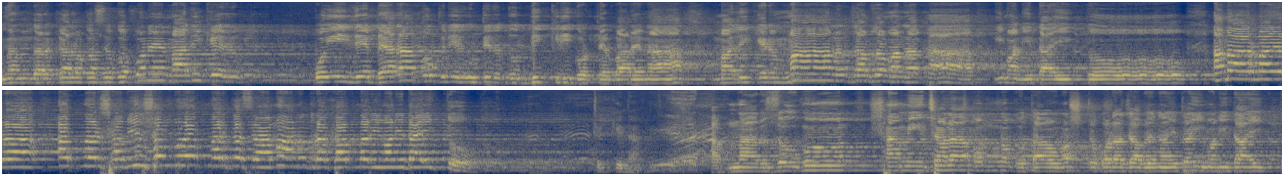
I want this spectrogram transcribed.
ইমানদার কারও কাছে গোপনে মালিকের ওই যে বেড়া বকরির উটের দুধ বিক্রি করতে পারে না। মালিকের মাল জমা রাখা ইমানি দায়িত্ব। আমার মায়েরা, আপনার স্বামীর সম্পদ আপনার কাছে, আমানত রাখা আপনার ইমানি দায়িত্ব। আপনার যৌবন স্বামী ছাড়া অন্য কোথাও নষ্ট করা যাবে না এটা ইমানি দায়িত্ব।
